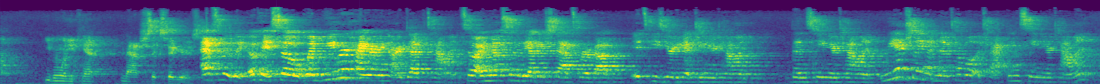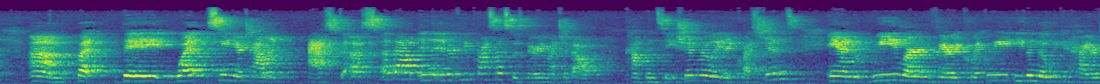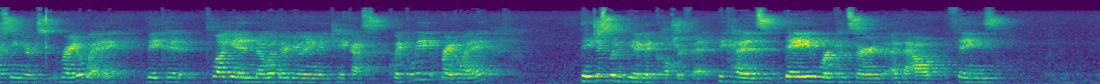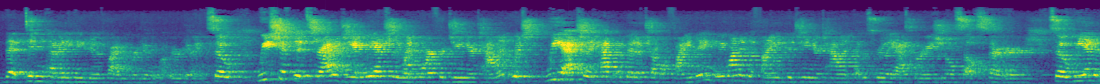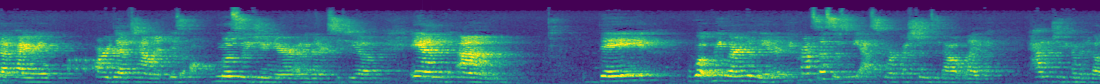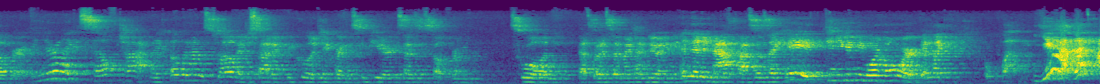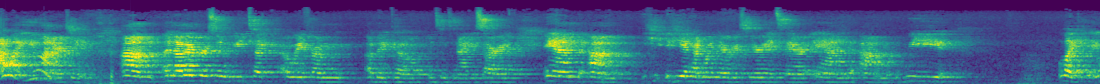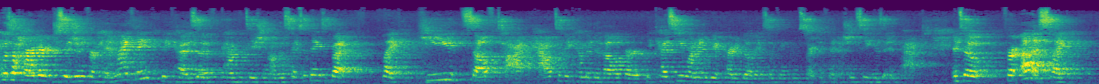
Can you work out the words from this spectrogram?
even when you can't match six figures? Absolutely. Okay, so when we were hiring our dev talent, so I know some of the other stats were about it's easier to get junior talent than senior talent. We actually had no trouble attracting senior talent, um, but they what senior talent asked us about in the interview process was very much about compensation related questions. And we learned very quickly, even though we could hire seniors right away, they could plug in, know what they're doing, and take us quickly right away. They just wouldn't be a good culture fit because they were concerned about things that didn't have anything to do with why we were doing what we were doing. So we shifted strategy and we actually went more for junior talent, which we actually had a bit of trouble finding. We wanted to find the junior talent that was really aspirational, self-starter. So we ended up hiring our dev talent is mostly junior, other than our CTO, and um, they. What we learned in the interview process was we asked more questions about like how did you become a developer? And they were like self-taught. Like, oh, when I was 12, I just thought it'd be cool to take apart this computer because I was expelled from school and that's what I spent my time doing. And then in math class, I was like, hey, can you give me more homework? And like, what? yeah, that, I want you on our team. Um, another person we took away from a big co in Cincinnati, sorry, and um, he, he, had had one year of experience there, and um, we like it was a harder decision for him, I think, because of compensation, all those types of things. But like he self-taught how to become a developer because he wanted to be a part of building something from start to finish and see his impact. And so for us, like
